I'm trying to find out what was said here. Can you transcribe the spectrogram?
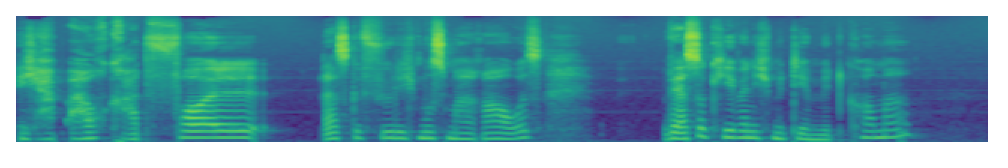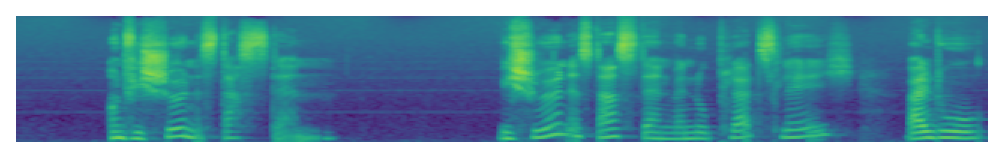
Ich habe auch gerade voll das Gefühl, ich muss mal raus. Wäre es okay, wenn ich mit dir mitkomme? Und wie schön ist das denn? Wie schön ist das denn, wenn du plötzlich, weil du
